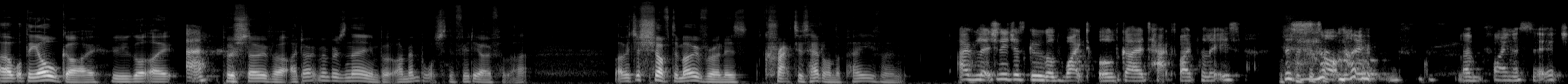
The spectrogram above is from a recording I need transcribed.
Uh, well, the old guy who got like Yeah. pushed over. I don't remember his name, but I remember watching the video for that. Like they just shoved him over and his cracked his head on the pavement. I've literally just googled white old guy attacked by police. This is not my um, finest search.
